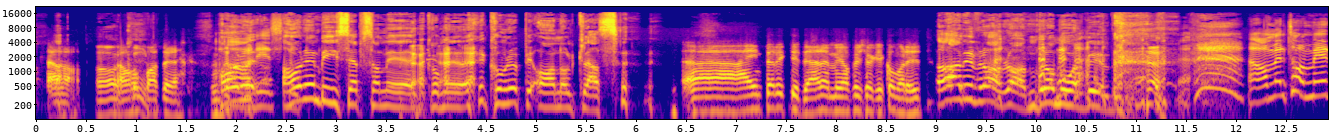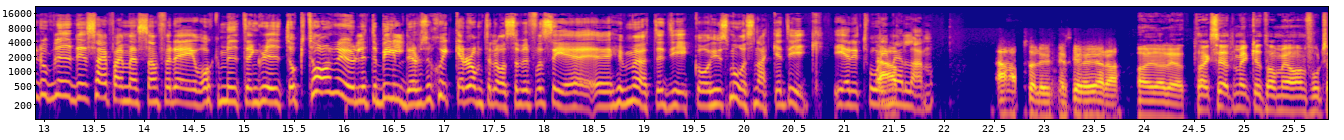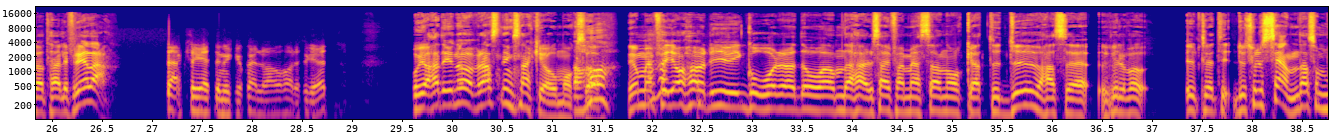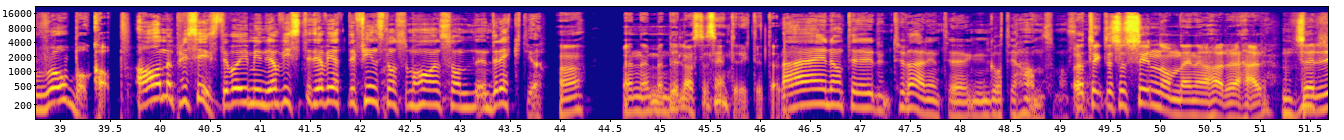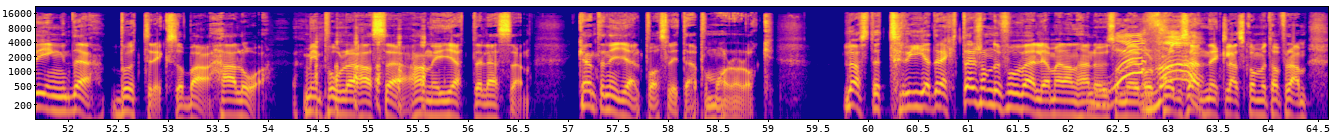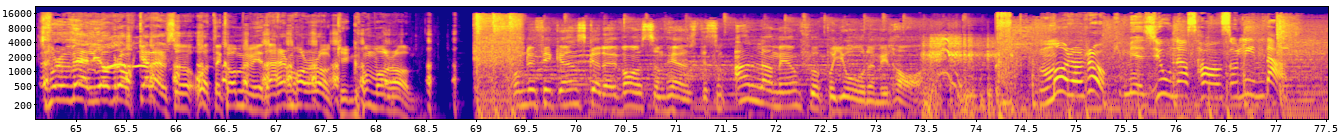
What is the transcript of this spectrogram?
Ja, Ja, jag cool. hoppas det. Har, du, har du en biceps som är, kommer, kommer upp i Arnold-klass? Nej, inte riktigt där än, men jag försöker komma dit. Ja, det är bra, bra. En bra målbild. Ja men Tommy, då blir det sci-fi-mässan för dig och meet and greet och ta nu lite bilder och så skickar du dem till oss så vi får se eh, hur mötet gick och hur småsnacket gick er två Ja. emellan. Absolut, det ska jag göra. Ja, gör det. Tack så jättemycket Tommy, ha en fortsatt härlig fredag. Tack så jättemycket själva och ha det så gött. Och jag hade ju en överraskning snackade jag om också. Jo, men för jag hörde ju igår då om det här sci-fi-mässan och att du Hasse ville vara utklädd till, du skulle sända som Robocop. Ja, men precis. Det var ju min, jag visste, jag vet, det finns någon som har en sån dräkt ju. Ja. Men, men det löste sig inte riktigt. Eller? Nej, det har inte, tyvärr inte gått i hamn som man säger. Jag tyckte så synd om dig när jag hörde det här. Så jag ringde Buttricks och bara, hallå, min polare Hasse, han är jätteledsen. Kan inte ni hjälpa oss lite här på Morgonrock? Löste tre dräkter som du får välja mellan här nu som What? vår Va? producent Niklas kommer ta fram. Så får du välja och vraka där så återkommer vi. Det här är Morgonrock, god morgon. Om du fick önska dig vad som helst, det som alla människor på jorden vill ha. Morgonrock med Jonas, Hans och Linda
